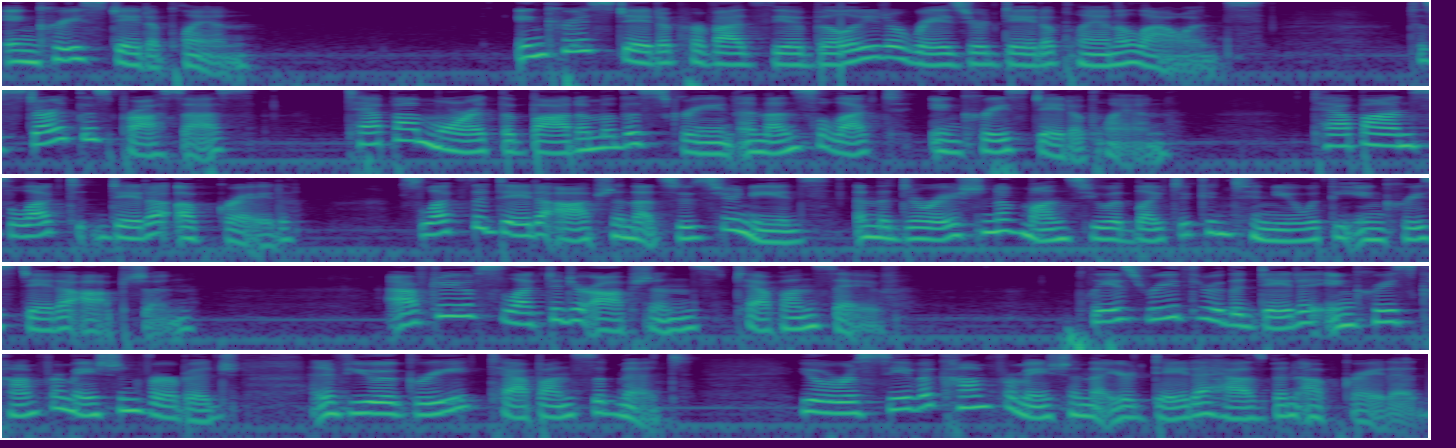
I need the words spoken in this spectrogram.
Increase Data Plan. Increased Data provides the ability to raise your data plan allowance. To start this process, tap on More at the bottom of the screen and then select Increase Data Plan. Tap on Select Data Upgrade. Select the data option that suits your needs and the duration of months you would like to continue with the Increased Data option. After you have selected your options, tap on Save. Please read through the data increase confirmation verbiage, and if you agree, tap on Submit. You will receive a confirmation that your data has been upgraded.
